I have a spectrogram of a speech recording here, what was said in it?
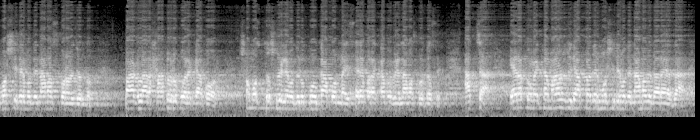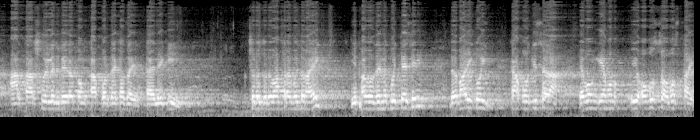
মসজিদের মধ্যে নামাজ পড়ার জন্য। পাগলার হাঁটুর উপরে কাপড়। সমস্ত শরীরের মধ্যে কোনো কাপড় নাই সেরা পাড়া কাপড় পরে নামাজ পড়তেছে। আচ্ছা এরকম একটা মানুষ যদি আপনাদের মসজিদের মধ্যে নামাজে দাঁড়ায় যায় আর তার শরীরে যদি এরকম কাপড় দেখা যায়, তাহলে কি? ছোট ছোট বাচ্চারা কইতো না এই পাগল জেনে কইতেছি বাড়ি কই? কাপড় দিছে না। এবং এমন এই অবস্থা অবস্থায়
